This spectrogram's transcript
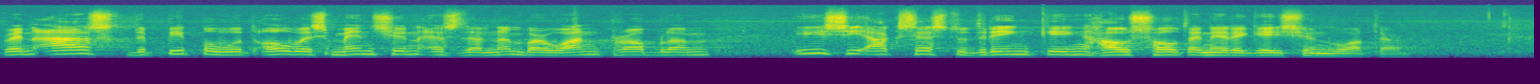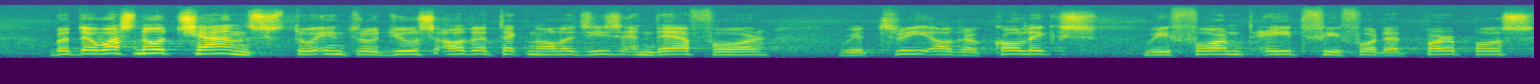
When asked, the people would always mention as their number one problem easy access to drinking, household, and irrigation water. But there was no chance to introduce other technologies, and therefore, with three other colleagues, we formed AIDFI for that purpose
